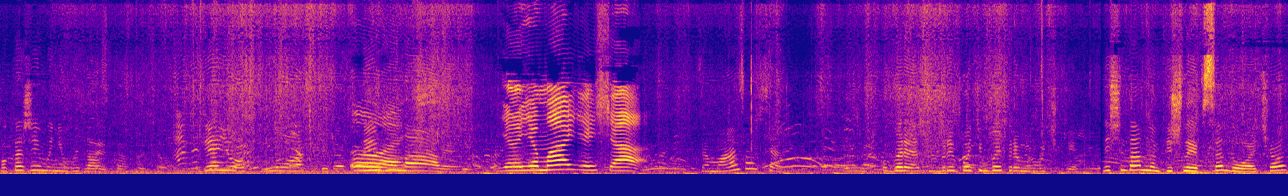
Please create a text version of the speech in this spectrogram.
Покажи мені, будь ласка. Де його хвостик? Де його лапки? Я ламаюся. Замазався? Обережно, бери, потім витрим ручки. Нещодавно пішли в садочок.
